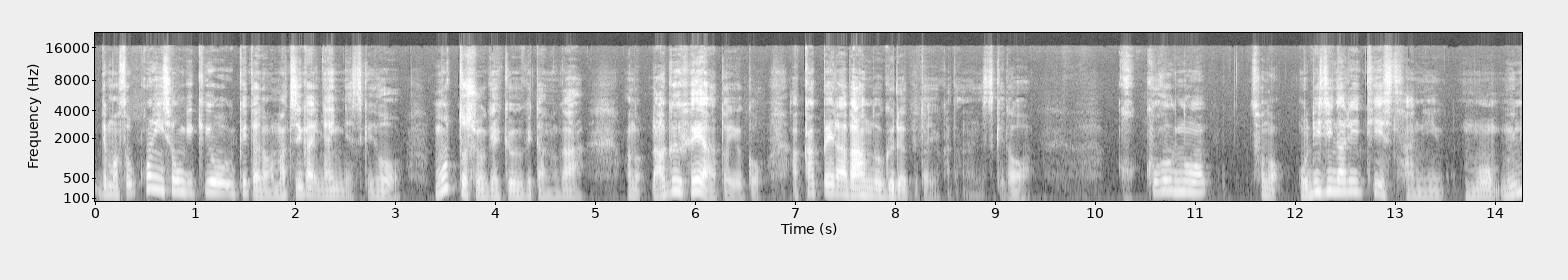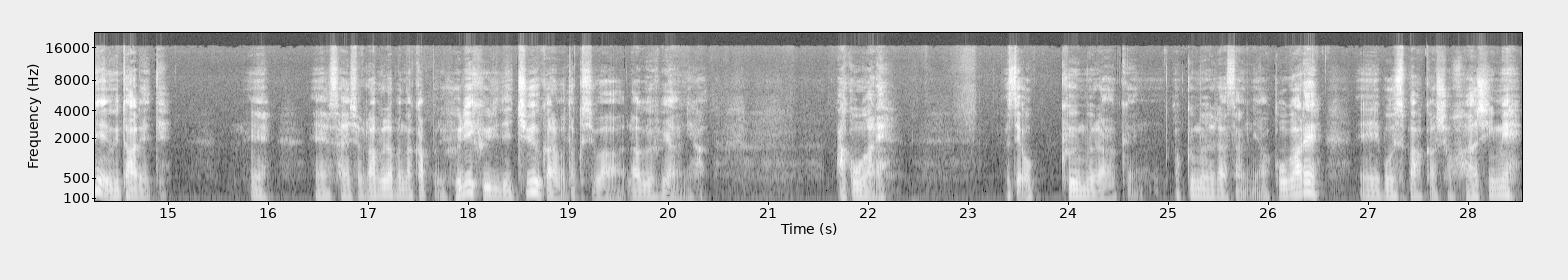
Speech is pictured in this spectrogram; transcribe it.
でもそこに衝撃を受けたのは間違いないんですけど、もっと衝撃を受けたのが、あの、ラグフェアという、こう、アカペラバンドグループという方なんですけど、ここの、その、オリジナリティさんにもう胸打たれて、ね、えー、最初、ラブラブなカップル、フリフリで中から私はラグフェアに憧れ、そして奥村君、奥村さんに憧れ、えー、ボイスパーカッションを始め、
